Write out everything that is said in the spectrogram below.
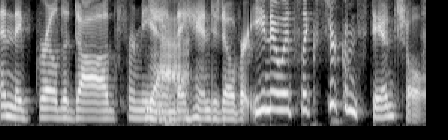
and they've grilled a dog for me Yeah. and they hand it over. You know, it's like circumstantial.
